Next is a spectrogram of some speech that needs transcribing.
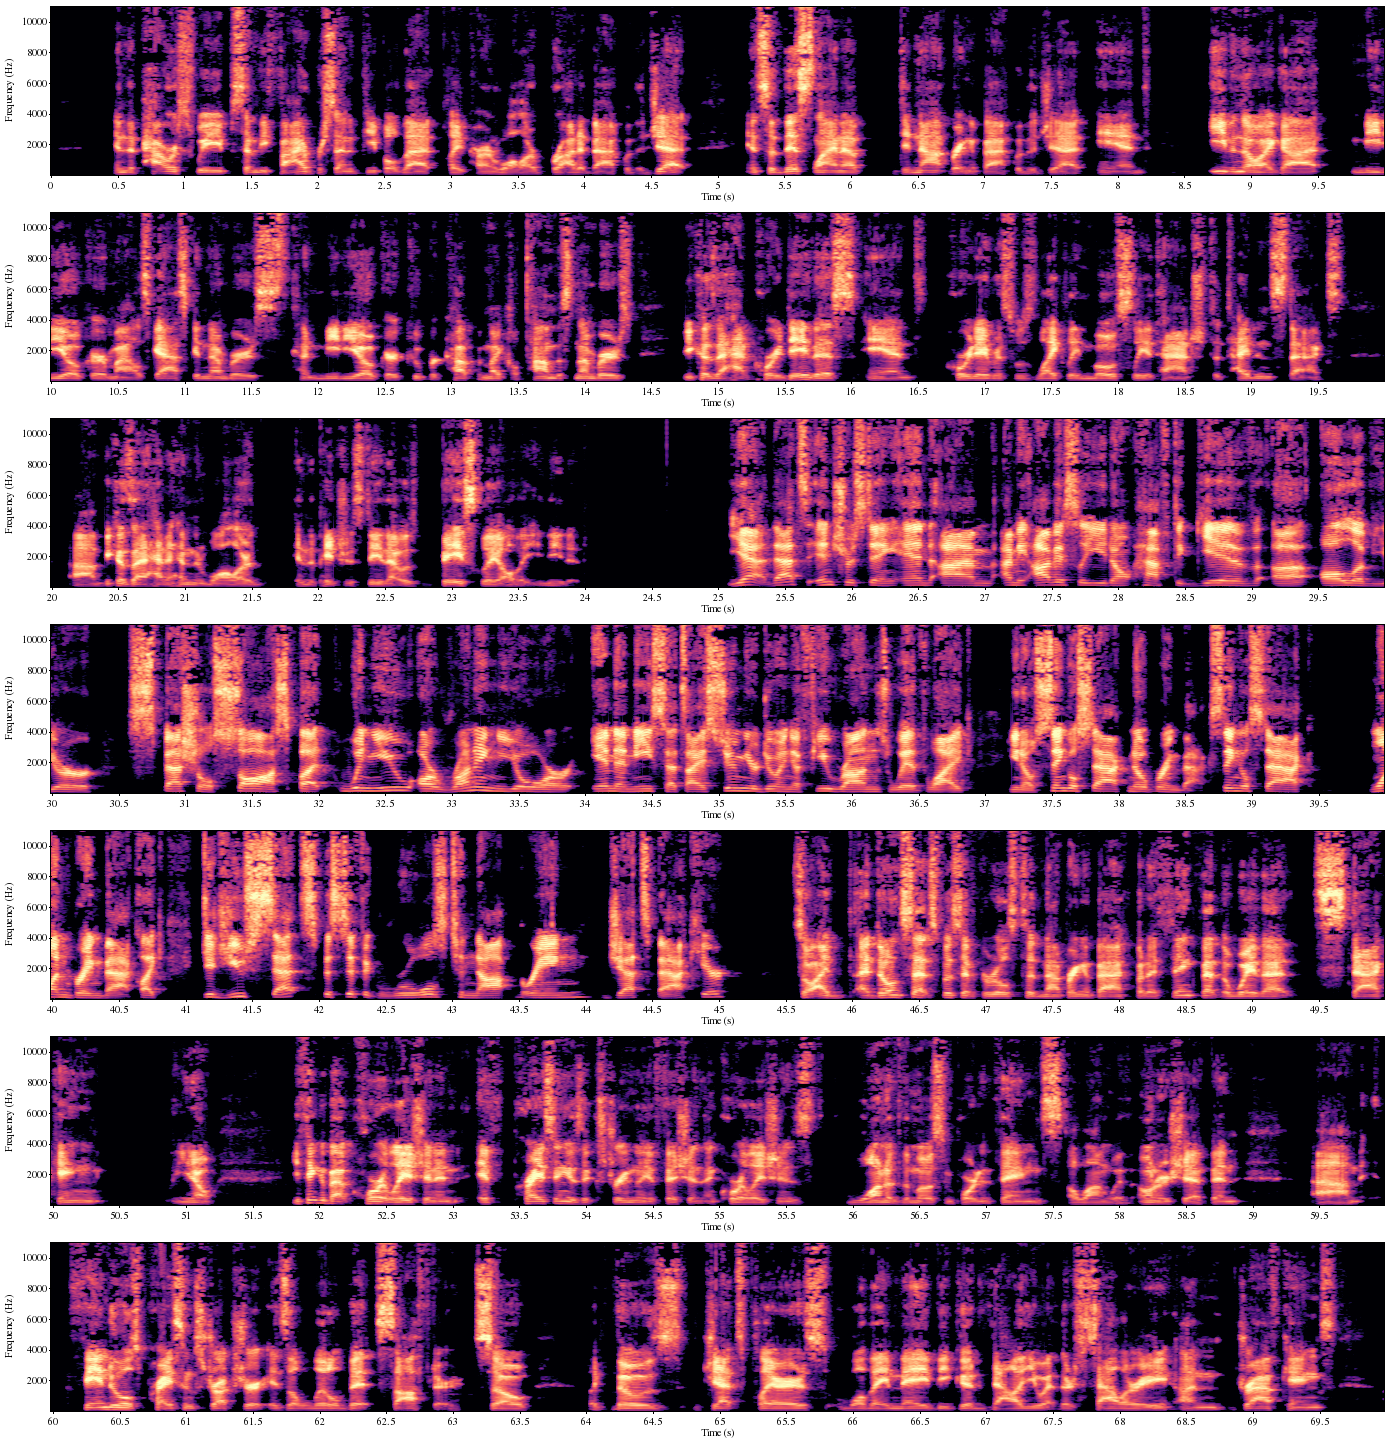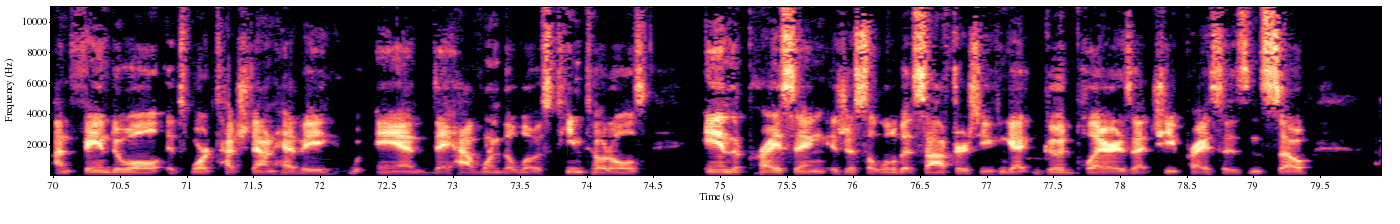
In the Power Sweep, 75% of people that played Carr and Waller brought it back with a jet. And so this lineup did not bring it back with a jet. And even though I got mediocre Myles Gaskin numbers, kind of mediocre Cooper Kupp and Michael Thomas numbers, because I had Corey Davis, and Corey Davis was likely mostly attached to Titan stacks. Uh, because I had him and Waller in the Patriots D, that was basically all that you needed. Yeah, that's interesting. And um, I mean, obviously, you don't have to give uh, all of your special sauce, but when you are running your MME sets, I assume you're doing a few runs with like, you know, single stack, no bring back, single stack, one bring back. Like, did you set specific rules to not bring Jets back here? So I I don't set specific rules to not bring it back, but I think that the way that stacking, you know, you think about correlation, and if pricing is extremely efficient, then correlation is one of the most important things, along with ownership. And um, FanDuel's pricing structure is a little bit softer. So like those Jets players, while they may be good value at their salary on DraftKings, on FanDuel, it's more touchdown heavy and they have one of the lowest team totals. And the pricing is just a little bit softer, so you can get good players at cheap prices. And so,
